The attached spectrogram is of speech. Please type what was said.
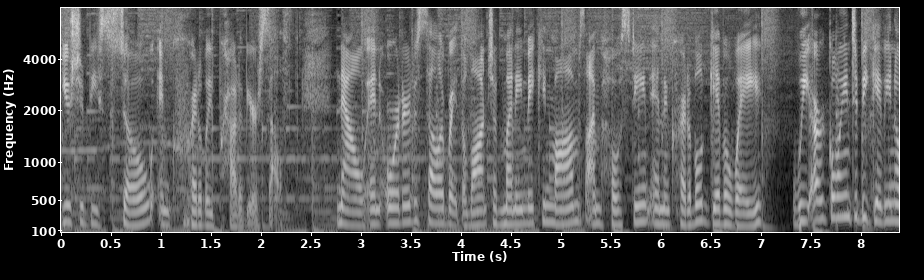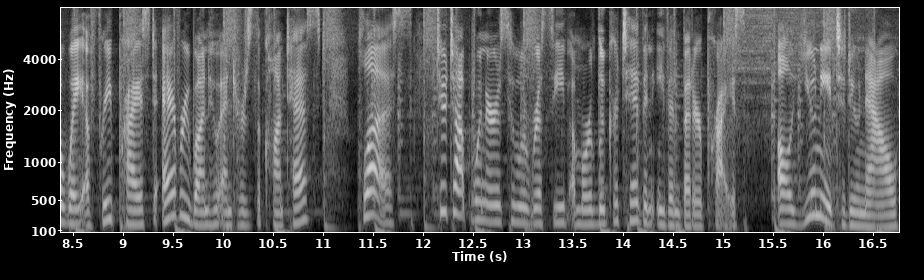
You should be so incredibly proud of yourself. Now, in order to celebrate the launch of Money Making Moms, I'm hosting an incredible giveaway. We are going to be giving away a free prize to everyone who enters the contest, plus two top winners who will receive a more lucrative and even better prize. All you need to do now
